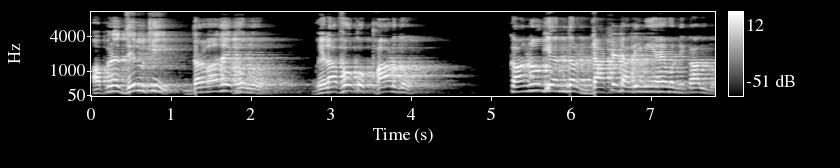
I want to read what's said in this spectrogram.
اپنے دل کی دروازے کھولو، غلافوں کو پھاڑ دو، کانوں کے اندر ڈانٹے ڈالی ہوئی ہیں، وہ نکال دو۔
